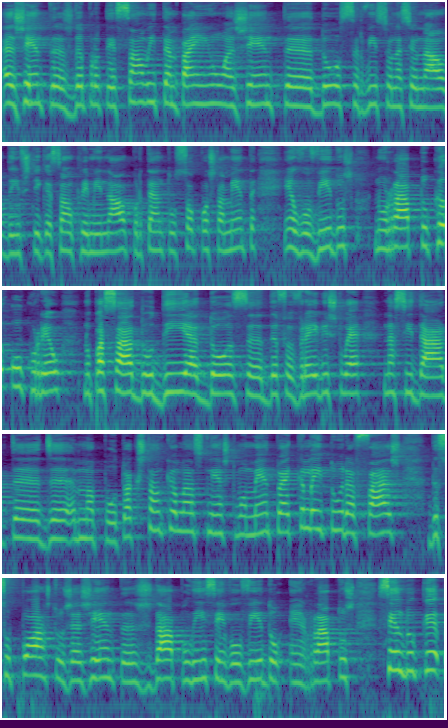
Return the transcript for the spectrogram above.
agentes de proteção e também um agente do Serviço Nacional de Investigação Criminal, portanto, supostamente envolvidos no rapto que ocorreu no passado dia 12 de fevereiro, isto é, na cidade de Maputo. A questão que eu lanço neste momento é que leitura faz de supostos agentes da polícia envolvidos em raptos, sendo que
